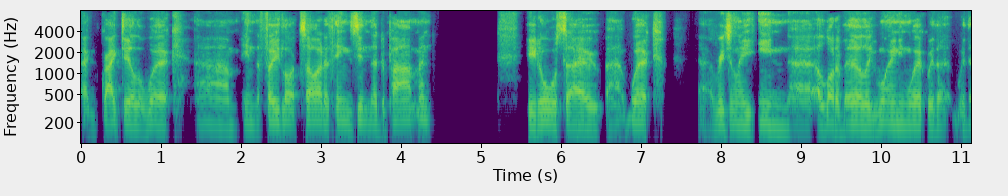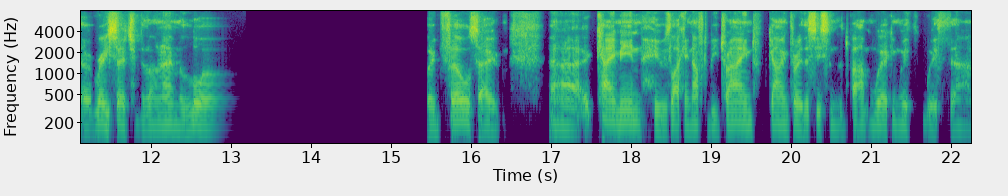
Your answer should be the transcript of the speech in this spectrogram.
a, great deal of work um, in the feedlot side of things in the department. He'd also uh, worked uh, originally in a lot of early weaning work with a with a researcher by the name of Lloyd Fell. So uh, came in. He was lucky enough to be trained, going through the system the department, working with with uh,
